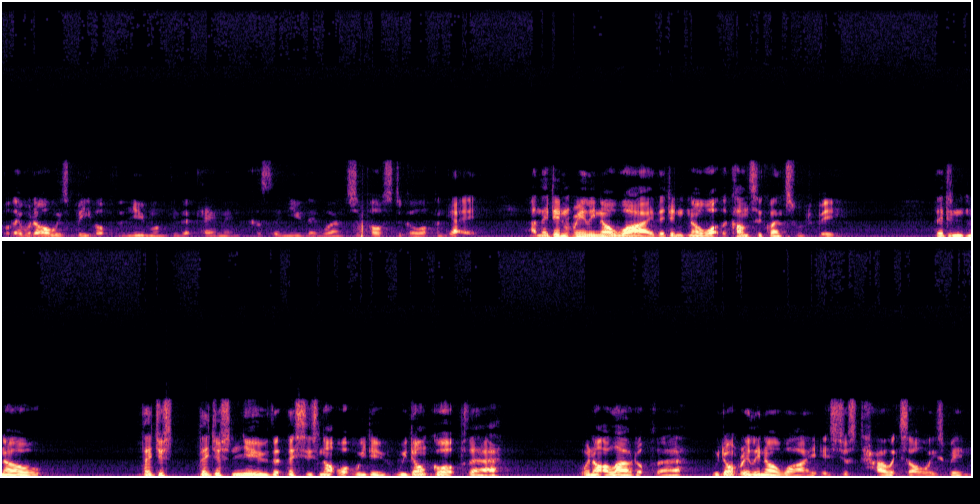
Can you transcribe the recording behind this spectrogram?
but they would always beat up the new monkey that came in because they knew they weren't supposed to go up and get it. And they didn't really know why. They didn't know what the consequence would be. They didn't know. They just they just knew that this is not what we do. We don't go up there. We're not allowed up there. We don't really know why. It's just how it's always been.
